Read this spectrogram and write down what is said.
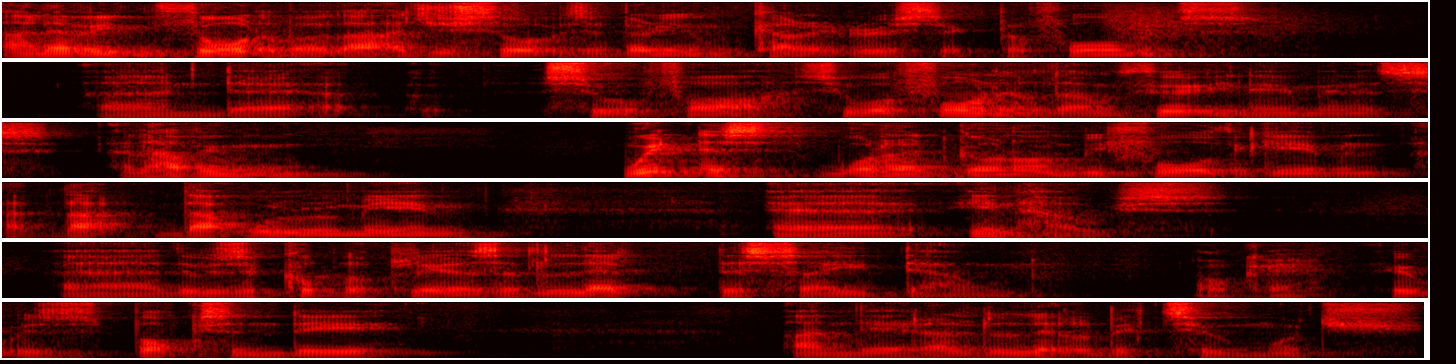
I never even thought about that. I just thought it was a very uncharacteristic performance. And uh, so far, so we're 4 0 down, 39 minutes, and having witnessed what had gone on before the game, and that that will remain uh, in house. Uh, there was a couple of players that let the side down. Okay. It was Boxing Day, and they had a little bit too much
